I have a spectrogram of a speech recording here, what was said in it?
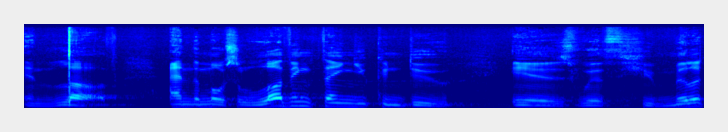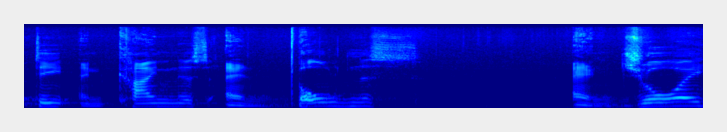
in love. And the most loving thing you can do is with humility and kindness and boldness and joy,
